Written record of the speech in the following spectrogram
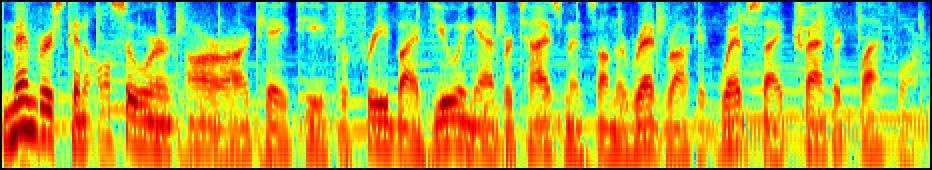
Members can also earn RRKT for free by viewing advertisements on the Red Rocket website traffic platform.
